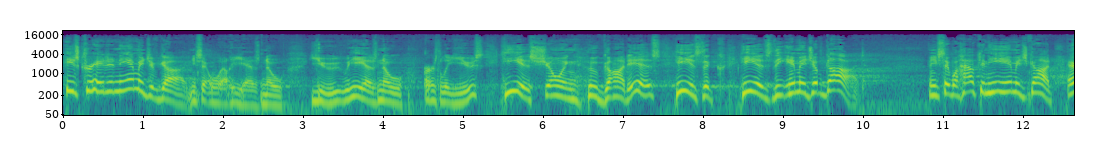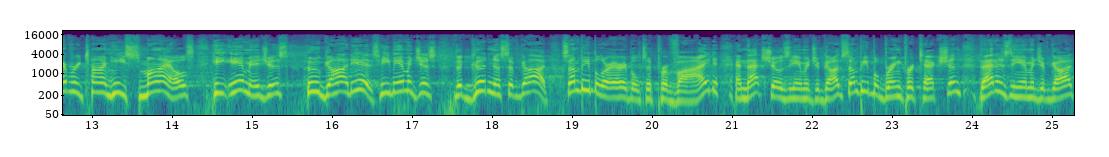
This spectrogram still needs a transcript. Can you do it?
He's created in the image of God. And you say, well, he has no use. He has no earthly use. He is showing who God is. He is the, he is the image of God. And you say, well, how can he image God? Every time he smiles, he images who God is. He images the goodness of God. Some people are able to provide, and that shows the image of God. Some people bring protection. That is the image of God.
